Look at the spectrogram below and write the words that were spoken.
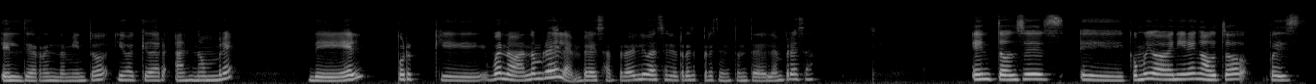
el de arrendamiento, iba a quedar a nombre de él, porque, bueno, a nombre de la empresa, pero él iba a ser el representante de la empresa. Entonces, eh, como iba a venir en auto, pues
